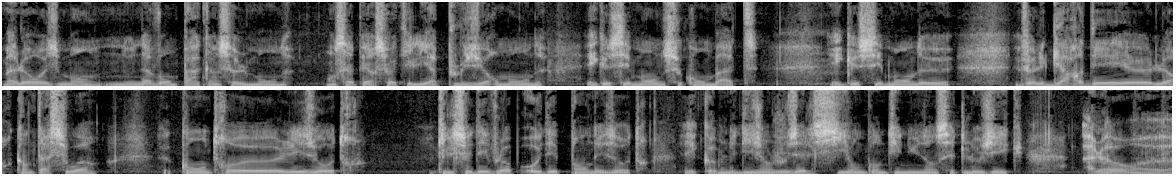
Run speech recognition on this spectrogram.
malheureusement, nous n'avons pas qu'un seul monde on s'aperçoit qu'il y a plusieurs mondes et que ces mondes se combattent et que ces mondes euh, veulent garder euh, leur quant à soi contre euh, les autres qu'ils se développent aux dépens des autres. Et comme le dit Jean Jouzel, si on continue dans cette logique, alors euh,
